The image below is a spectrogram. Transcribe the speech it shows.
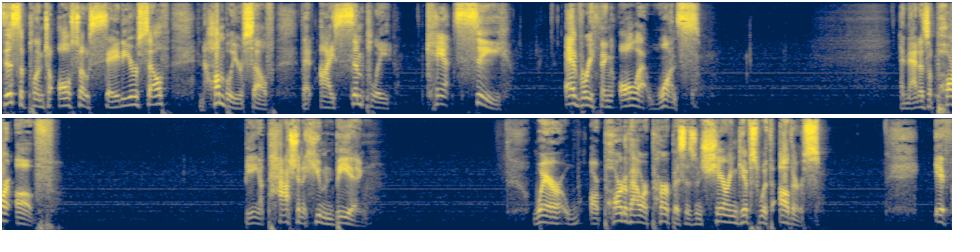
discipline to also say to yourself and humble yourself that I simply can't see everything all at once. And that is a part of being a passionate human being where our part of our purpose is in sharing gifts with others. If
